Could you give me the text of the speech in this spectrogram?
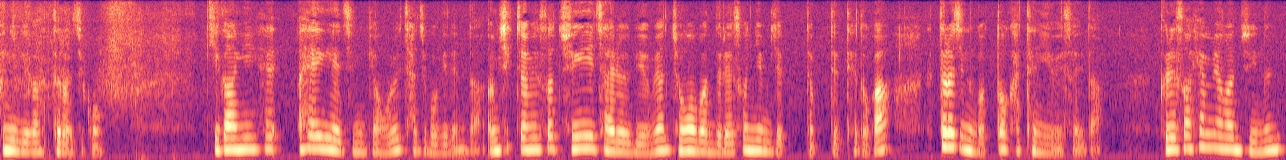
분위기가 흐트러지고 기강이 해- 해이해지는 경우를 자주 보게 된다. 음식점에서 주인이 자리를 비우면 종업원들의 손님 접대 태도가 흐트러지는 것도 같은 이유에서이다. 그래서 현명한 주인은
